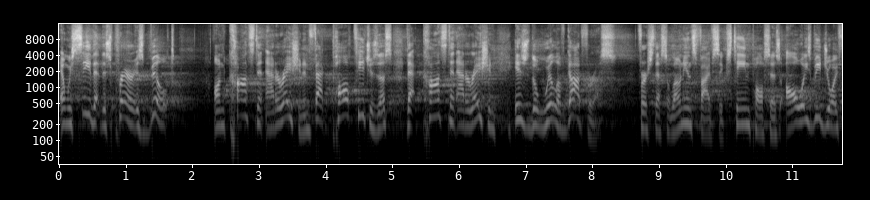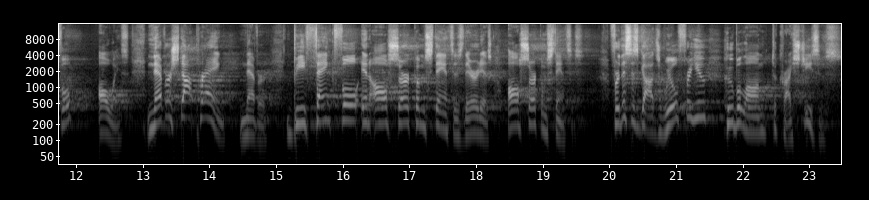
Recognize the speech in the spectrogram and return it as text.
And we see that this prayer is built on constant adoration. In fact, Paul teaches us that constant adoration is the will of God for us. 1 Thessalonians 5:16, Paul says, "Always be joyful, always. Never stop praying, never. Be thankful in all circumstances. There it is, all circumstances. For this is God's will for you who belong to Christ Jesus.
